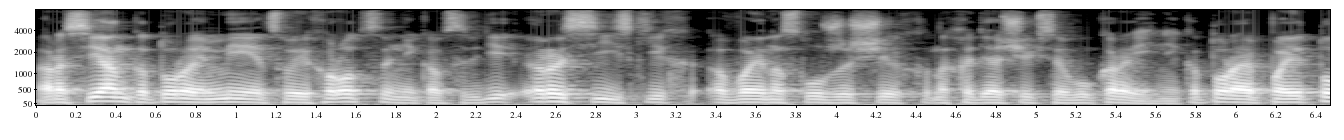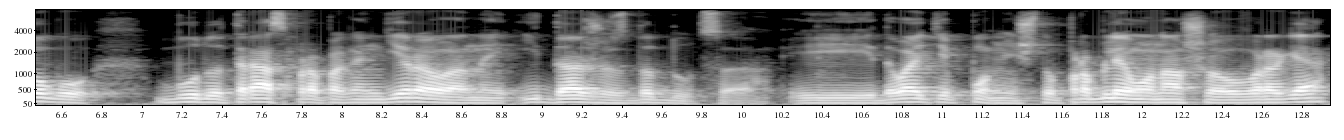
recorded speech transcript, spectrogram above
россиян, которые имеют своих родственников среди российских военнослужащих, находящихся в Украине, которые по итогу будут распропагандированы и даже сдадутся. И давайте помнить, что проблема нашего врага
